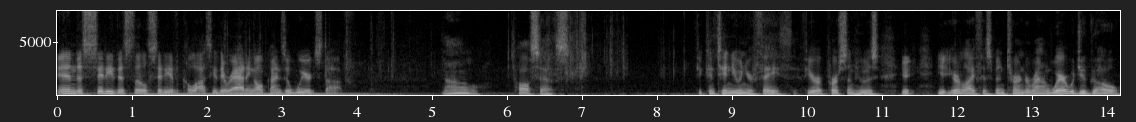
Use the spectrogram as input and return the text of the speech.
in the city, this little city of Colossae. They were adding all kinds of weird stuff. No, Paul says. If you continue in your faith, if you're a person who is, your, your life has been turned around, where would you go?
